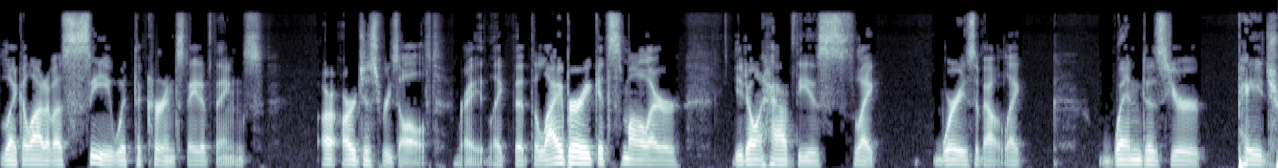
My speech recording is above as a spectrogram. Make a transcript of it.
like a lot of us see with the current state of things are, are just resolved, right? Like the, the library gets smaller. You don't have these like worries about like when does your page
